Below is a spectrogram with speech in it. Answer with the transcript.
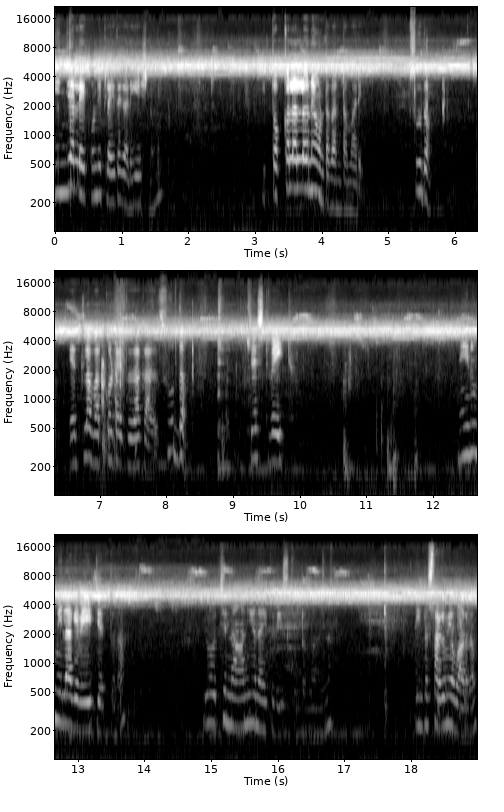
గింజలు లేకుండా ఇట్లయితే కడిగేసినాం. ఈ తొక్కలలోనే ఉంటుందంట మరి. చూద్దాం. ఎట్లా వర్కౌట్ అవుతుందా కాదు. చూద్దాం. Just wait. నేను మీలాగే వెయిట్ చేస్తున్నా. ఇవి వచ్చిన ఆనియన్ అయితే తీసుకుంటున్నాను నేను దీంట్లో సగమే వాడదాం.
